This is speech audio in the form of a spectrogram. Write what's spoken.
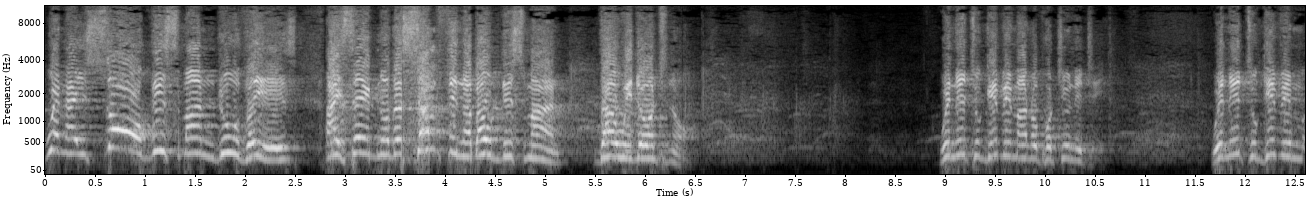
When I saw this man do this, I said, no, there's something about this man that we don't know. We need to give him an opportunity. We need to give him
